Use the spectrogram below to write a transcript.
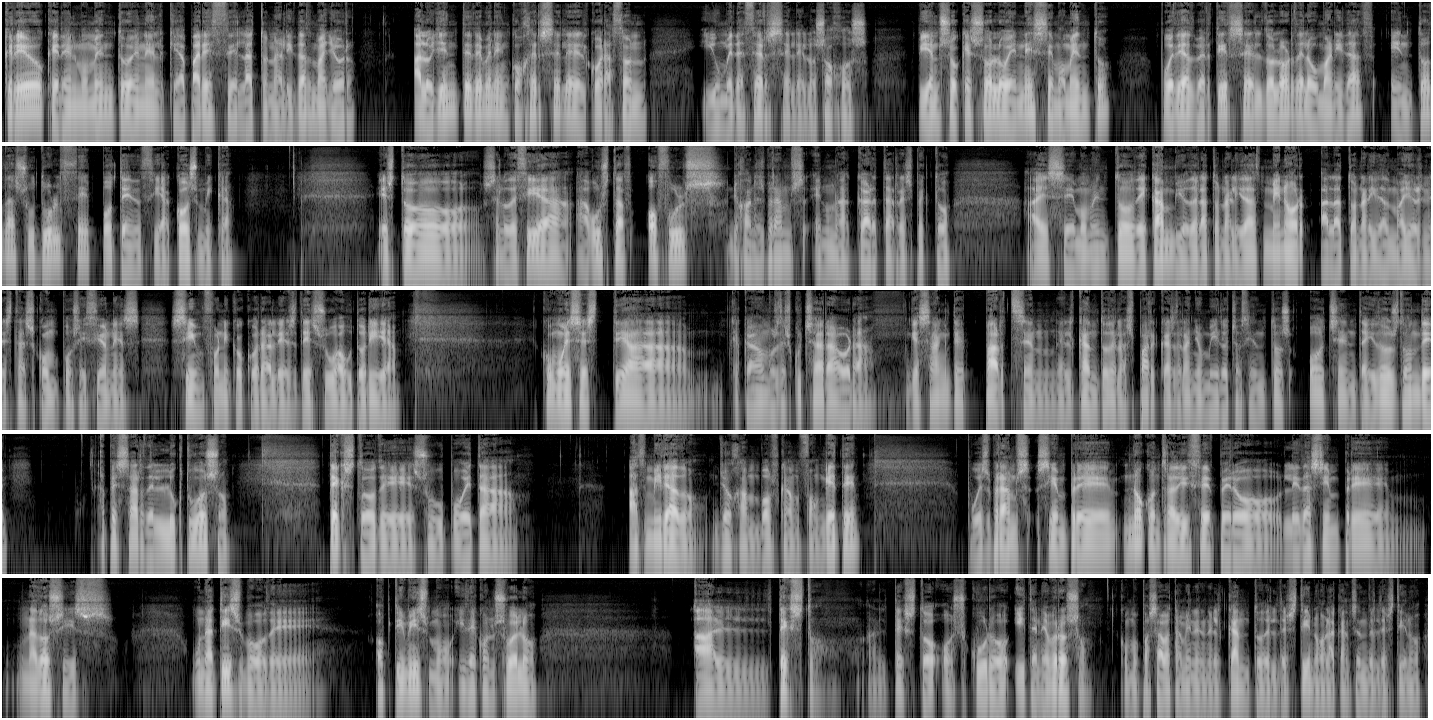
Creo que en el momento en el que aparece la tonalidad mayor, al oyente deben encogérsele el corazón y humedecérsele los ojos. Pienso que sólo en ese momento puede advertirse el dolor de la humanidad en toda su dulce potencia cósmica. Esto se lo decía a Gustav Ophuls, Johannes Brahms, en una carta respecto a ese momento de cambio de la tonalidad menor a la tonalidad mayor en estas composiciones sinfónico-corales de su autoría. ¿Cómo es este ah, que acabamos de escuchar ahora? Gesang der Parzen, el canto de las parcas del año 1882, donde, a pesar del luctuoso texto de su poeta admirado Johann Wolfgang von Goethe, pues Brahms siempre no contradice, pero le da siempre una dosis, un atisbo de optimismo y de consuelo al texto, al texto oscuro y tenebroso, como pasaba también en el canto del destino o la canción del destino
